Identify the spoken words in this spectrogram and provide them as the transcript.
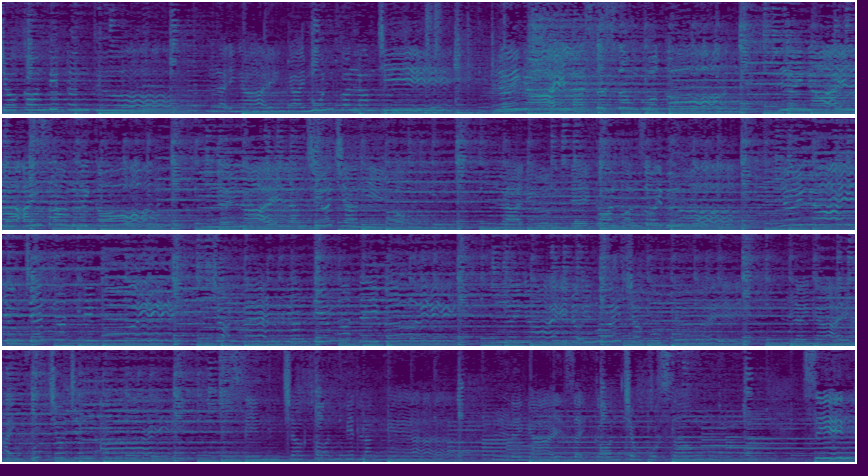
cho con biết ơn thương, lạy ngài ngài muốn con làm chi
